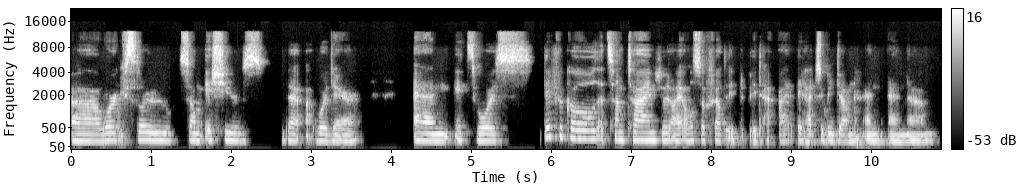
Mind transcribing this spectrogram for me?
uh, work through some issues that were there. And it was difficult at some times, but I also felt it it, it had to be done. And and um,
